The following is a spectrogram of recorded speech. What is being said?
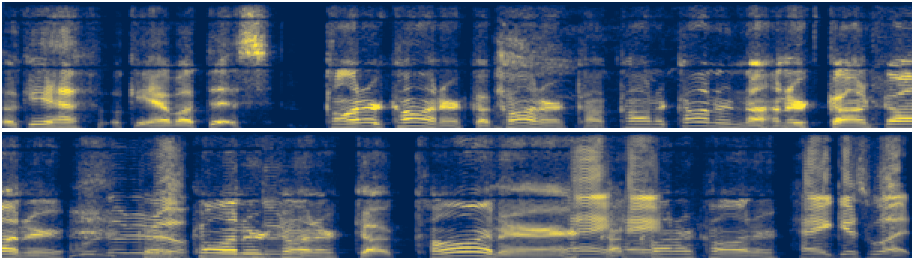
okay, ha- okay. How about this? Connor, Connor, Ca- Connor, Ca- Connor, Connor, Connor, Con, Connor, Oh, no, no, Con, no. Connor, No, no. Connor, Ca- Connor, Hey, Ca- hey. Connor, Connor. Hey, guess what?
